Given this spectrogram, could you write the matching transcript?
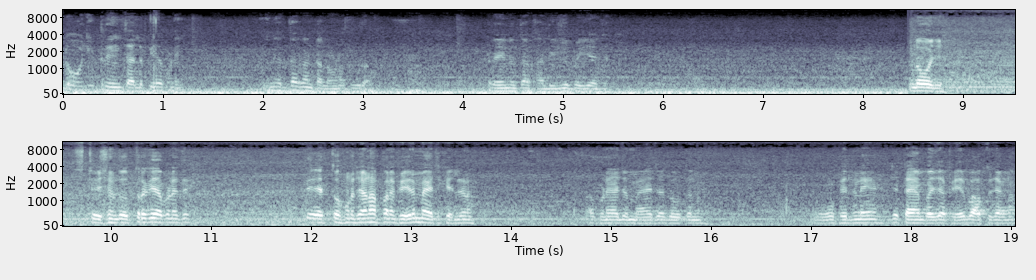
ਲੋ ਜੀ, ਟ੍ਰੇਨ ਚੱਲ ਪਈ ਆਪਣੀ। ਇਹਨੇ ਅੱਧਾ ਘੰਟਾ ਲਾਉਣਾ ਪੂਰਾ। ਟ੍ਰੇਨ ਤਾਂ ਖਾਲੀ ਵੀ ਪਈ ਅੱਜ। ਲੋ ਜੀ, ਸਟੇਸ਼ਨ ਤੋਂ ਉਤਰ ਗਏ ਆਪਣੇ ਤੇ। ਤੇ ਇੱਥੋਂ ਹੁਣ ਜਾਣਾ ਆਪਾਂ ਨੇ ਫੇਰ ਮੈਚ ਖੇਲਣਾ। ਆਪਣੇ ਅੱਜ ਮੈਚ ਆ ਦੋ ਤਿੰਨ। ਉਹ ਖੇਲਣੇ ਆ। ਜੇ ਟਾਈਮ ਬਚਿਆ ਫੇਰ ਵਾਪਸ ਜਾਣਾ।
